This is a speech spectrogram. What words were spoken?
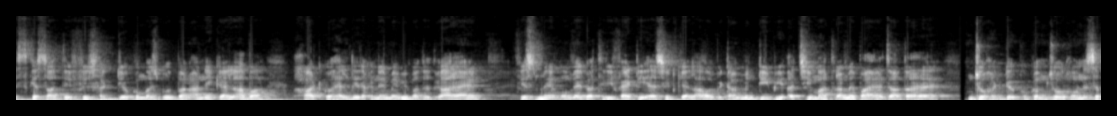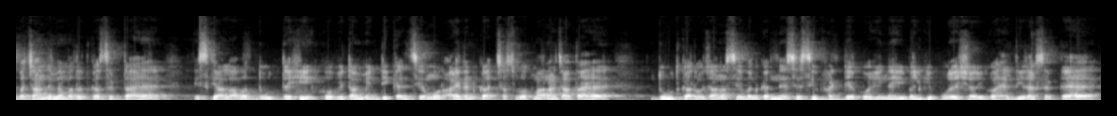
इसके साथ ही फ़िश हड्डियों को मज़बूत बनाने के अलावा हार्ट को हेल्दी रखने में भी मददगार है। फ़िश में ओमेगा थ्री फैटी एसिड के अलावा विटामिन डी भी अच्छी मात्रा में पाया जाता है, जो हड्डियों को कमज़ोर होने से बचाने में मदद कर सकता है। इसके अलावा दूध, दही को विटामिन डी कैल्शियम और आयरन का अच्छा स्रोत माना जाता है। दूध का रोज़ाना सेवन करने से सिर्फ़ हड्डियों को ही नहीं, बल्कि पूरे शरीर को हेल्दी रख सकते हैं।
